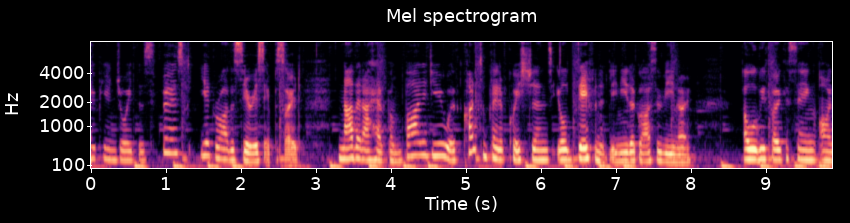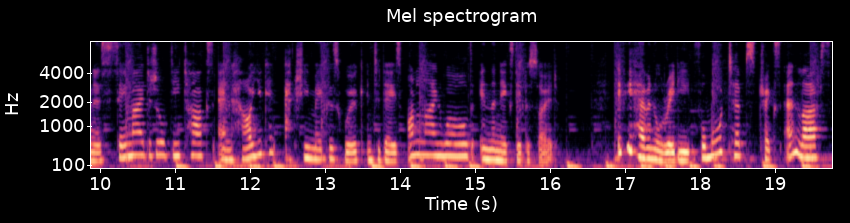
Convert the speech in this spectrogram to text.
Hope you enjoyed this first, yet rather serious episode. Now that I have bombarded you with contemplative questions, you'll definitely need a glass of vino. I will be focusing on a semi digital detox and how you can actually make this work in today's online world in the next episode. If you haven't already, for more tips, tricks, and laughs,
